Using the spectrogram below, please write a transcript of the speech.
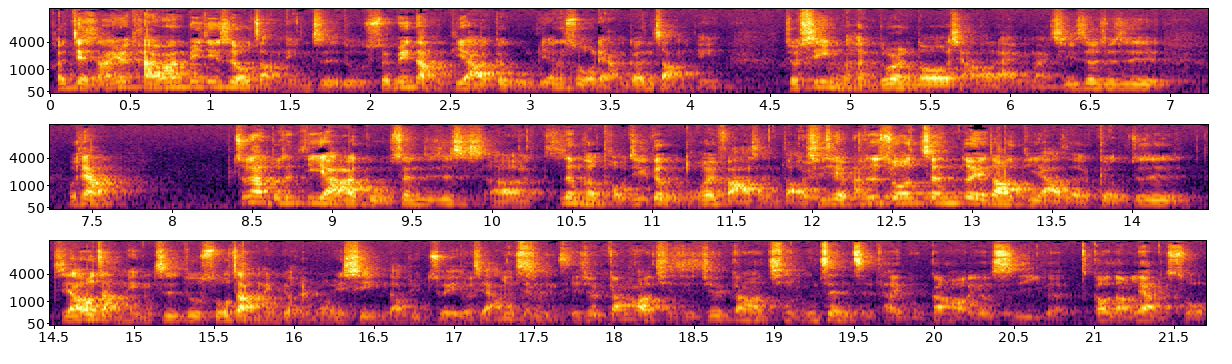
很简单，因为台湾毕竟是有涨停制度，随便涨 DR 个股连锁两根涨停，就吸引了很多人都想要来买。其实这就是，我想。就算不是 DR 股，甚至是呃任何投机个股都会发生到。其实也不是说针对到 DR 这个个股，就是只要有涨停制度，所涨停就很容易吸引到去追价。也是，也就刚好，其实就刚好前一阵子台股刚好又是一个高档量缩，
